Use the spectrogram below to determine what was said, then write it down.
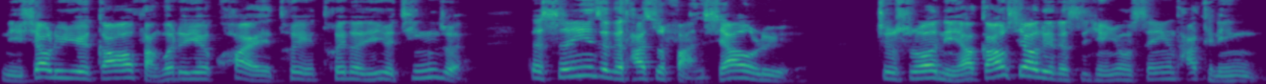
你效率越高，反馈的越快，推推的越精准。但声音这个它是反效率，就是说你要高效率的事情用声音，它肯定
